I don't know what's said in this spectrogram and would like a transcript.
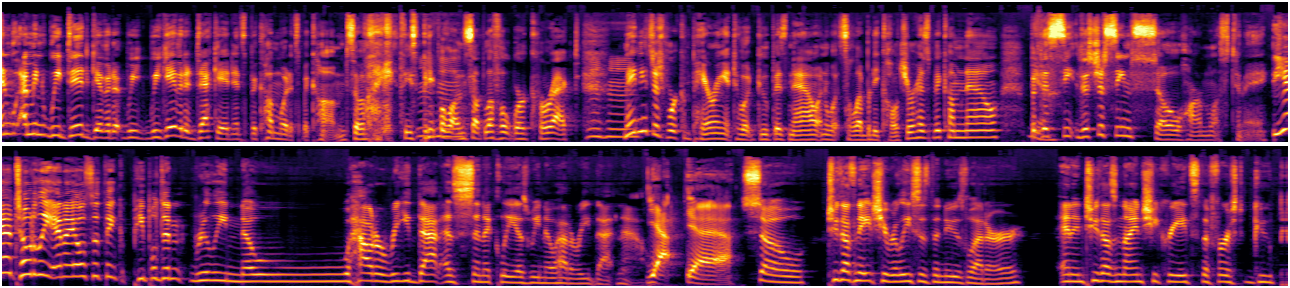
And I mean, we did give it, a, we, we gave it a decade and it's become what it's become. So, like, these people mm-hmm. on some level were correct. Mm-hmm. Maybe it's just we're comparing it to what Goop is now and what celebrity culture has become now. But this, se- this just seems so harmless to me. Yeah, totally. And I also think people didn't really know how to read that as cynically as we know how to read that now. Yeah, yeah. So 2008, she releases the newsletter. And in 2009, she creates the first Goop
